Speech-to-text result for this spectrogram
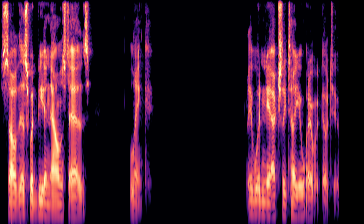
So this would be announced as link it wouldn't actually tell you what it would go to.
